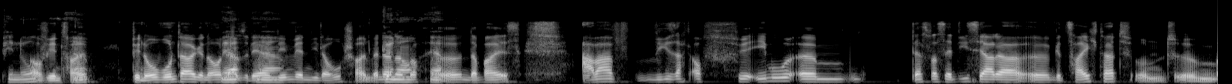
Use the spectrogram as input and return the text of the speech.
Pinot. Auf jeden Fall. Ja. Pinot wohnt da, genau. Ja, also der, ja. dem werden die da hochschauen, wenn genau, er dann noch ja. äh, dabei ist. Aber wie gesagt, auch für Emu, ähm, das, was er dieses Jahr da äh, gezeigt hat und ähm,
